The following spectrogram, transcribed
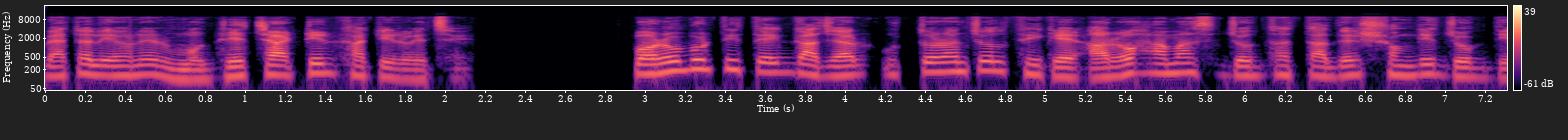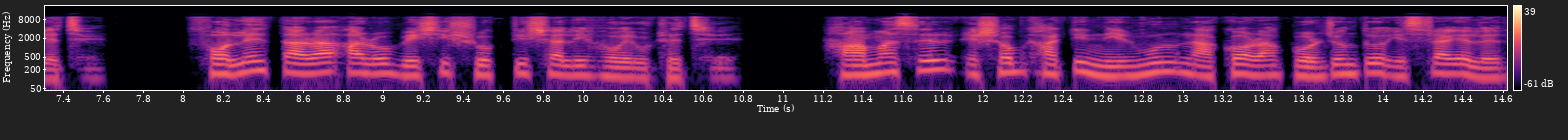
ব্যাটালিয়নের মধ্যে চারটির ঘাঁটি রয়েছে। পরবর্তীতে গাজার উত্তরাঞ্চল থেকে আরও হামাস যোদ্ধা তাদের সঙ্গে যোগ দিয়েছে, ফলে তারা আরও বেশি শক্তিশালী হয়ে উঠেছে। হামাসের এসব ঘাঁটি নির্মূল না করা পর্যন্ত ইসরায়েলের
